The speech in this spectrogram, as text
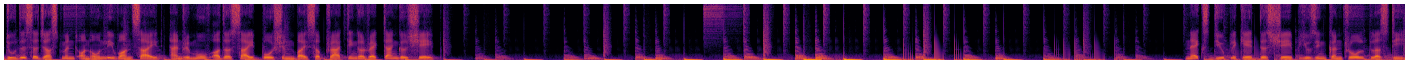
Do this adjustment on only one side and remove other side portion by subtracting a rectangle shape. Next duplicate this shape using Ctrl plus D,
